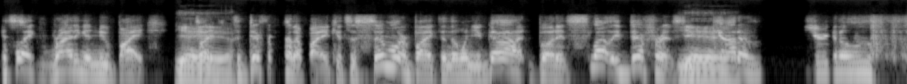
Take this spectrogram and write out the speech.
It's like riding a new bike. Yeah, It's yeah, like yeah. it's a different kind of bike. It's a similar bike than the one you got, but it's slightly different. So Yeah, you yeah. gotta you're gonna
